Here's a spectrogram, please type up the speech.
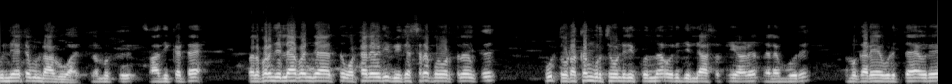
മുന്നേറ്റം ഉണ്ടാകുവാൻ നമുക്ക് സാധിക്കട്ടെ. മലപ്പുറം ജില്ലാ പഞ്ചായത്ത് ഒട്ടനവധി വികസന പ്രവർത്തനങ്ങൾക്ക് തുടക്കം കുറിച്ചുകൊണ്ടിരിക്കുന്ന ഒരു ജില്ലാ ആശുപത്രിയാണ് നിലമ്പൂർ നമുക്കറിയാം ഇവിടുത്തെ ഒരു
